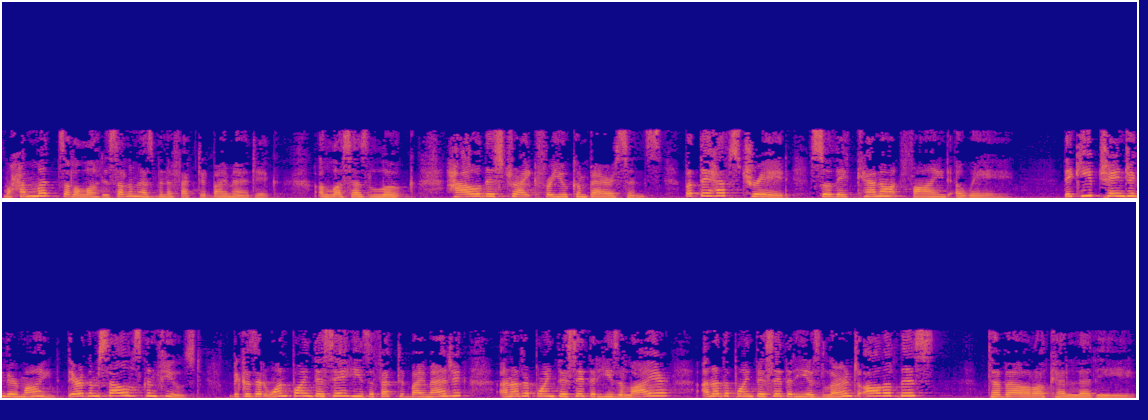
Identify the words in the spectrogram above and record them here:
Muhammad ﷺ has been affected by magic. Allah says, look, how they strike for you comparisons. But they have strayed, so they cannot find a way. They keep changing their mind. They're themselves confused. Because at one point they say he's affected by magic. Another point they say that he's a liar. Another point they say that he has learned all of this. تَبَارَكَ الَّذِي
